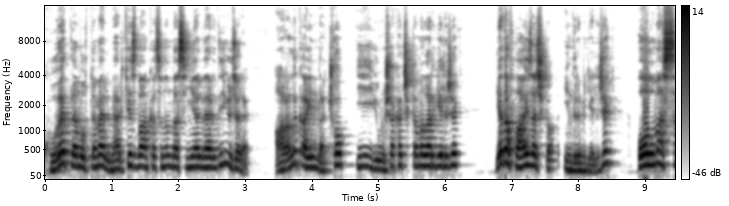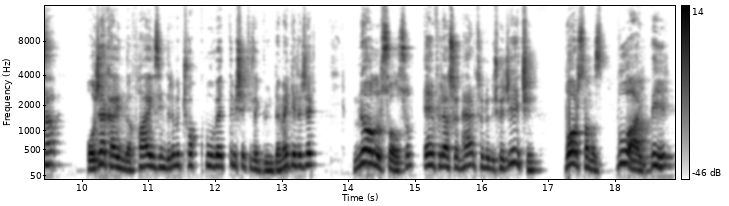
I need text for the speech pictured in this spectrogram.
kuvvetle muhtemel Merkez Bankası'nın da sinyal verdiği üzere Aralık ayında çok iyi yumuşak açıklamalar gelecek ya da faiz açıklama indirimi gelecek. Olmazsa Ocak ayında faiz indirimi çok kuvvetli bir şekilde gündeme gelecek. Ne olursa olsun enflasyon her türlü düşeceği için borsamız bu ay değil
